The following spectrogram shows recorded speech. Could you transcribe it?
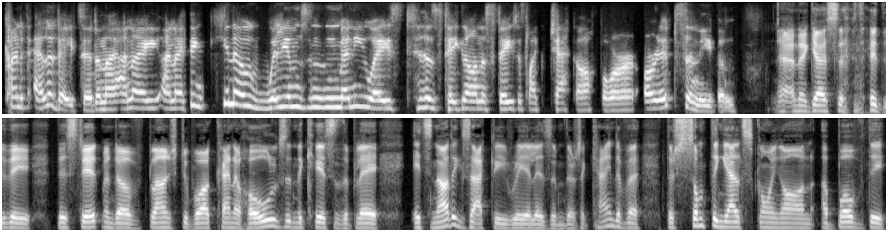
kind of elevates it, and I and I and I think you know Williams in many ways has taken on a status like Chekhov or or Ibsen even. And I guess the, the, the statement of Blanche Dubois kind of holds in the case of the play. It's not exactly realism. There's a kind of a there's something else going on above the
